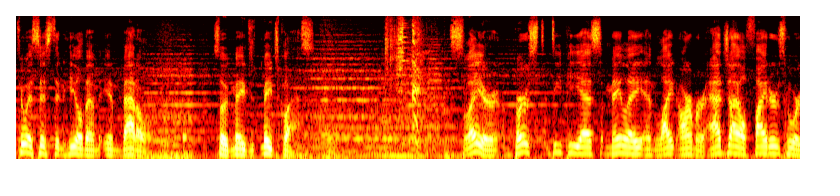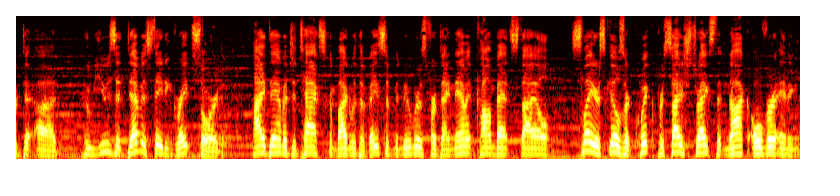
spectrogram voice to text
to assist and heal them in battle. So mage, mage class. Slayer, burst, DPS, melee, and light armor. Agile fighters who are uh, who use a devastating greatsword. High damage attacks combined with evasive maneuvers for dynamic combat style. Slayer skills are quick, precise strikes that knock over and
